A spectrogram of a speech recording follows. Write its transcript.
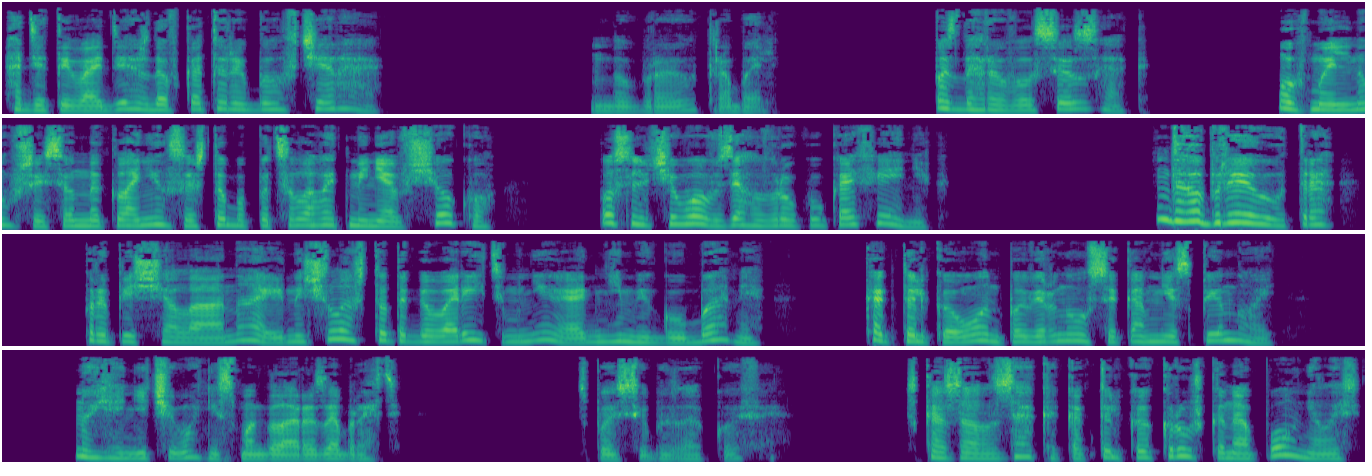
одетый в одежду, в которой был вчера. Доброе утро, Бель. Поздоровался Зак. Ухмыльнувшись, он наклонился, чтобы поцеловать меня в щеку, после чего взял в руку кофейник. Доброе утро, пропищала она и начала что-то говорить мне одними губами, как только он повернулся ко мне спиной. Но я ничего не смогла разобрать. Спасибо за кофе, сказал Зак, и как только кружка наполнилась,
